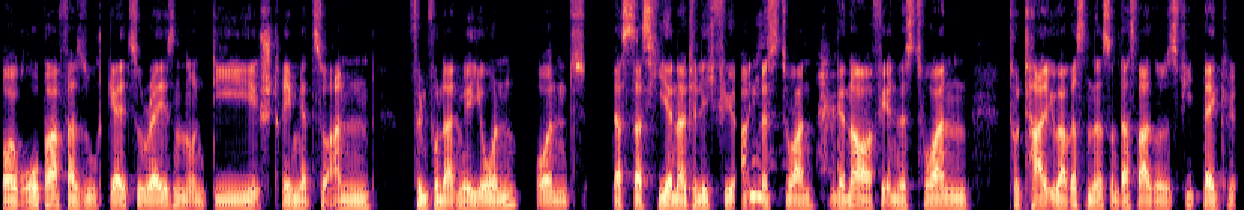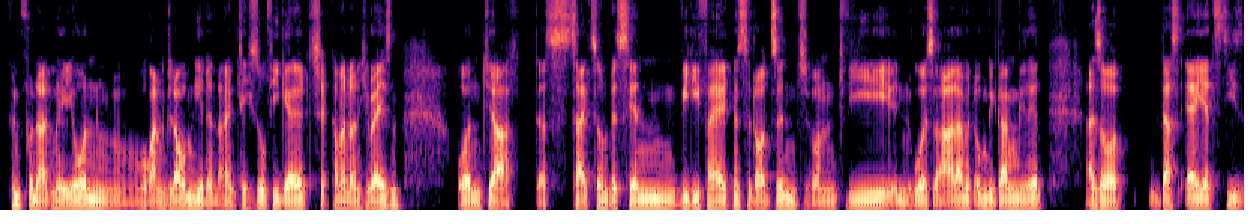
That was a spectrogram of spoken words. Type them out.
Europa versucht, Geld zu raisen und die streben jetzt so an, 500 Millionen und dass das hier natürlich für Investoren, genau, für Investoren total überrissen ist und das war so das Feedback. 500 Millionen, woran glauben die denn eigentlich? So viel Geld kann man doch nicht raisen. Und ja, das zeigt so ein bisschen, wie die Verhältnisse dort sind und wie in den USA damit umgegangen wird. Also, dass er jetzt diese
